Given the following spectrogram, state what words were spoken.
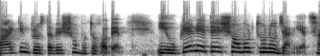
মার্কিন প্রস্তাবে সম্মত হবে। ইউক্রেন এতে সমর্থনও জানিয়েছে।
